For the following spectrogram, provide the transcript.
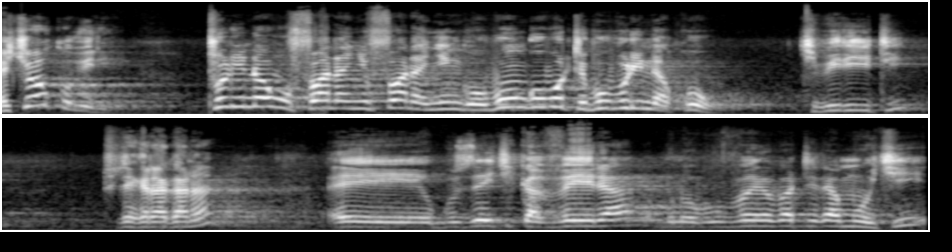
ekyokubiri tulina obufaananyi faananyi nga obwongo bwo tebubulinako kibiriiti tutegeragana guze ekikaveera buno obuveera bateramu ki?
